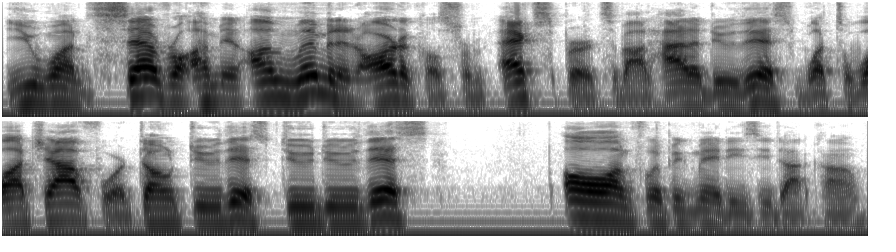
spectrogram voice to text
You want several, I mean, unlimited articles from experts about how to do this, what to watch out for, don't do this, do do this, all on flippingmadeeasy.com.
